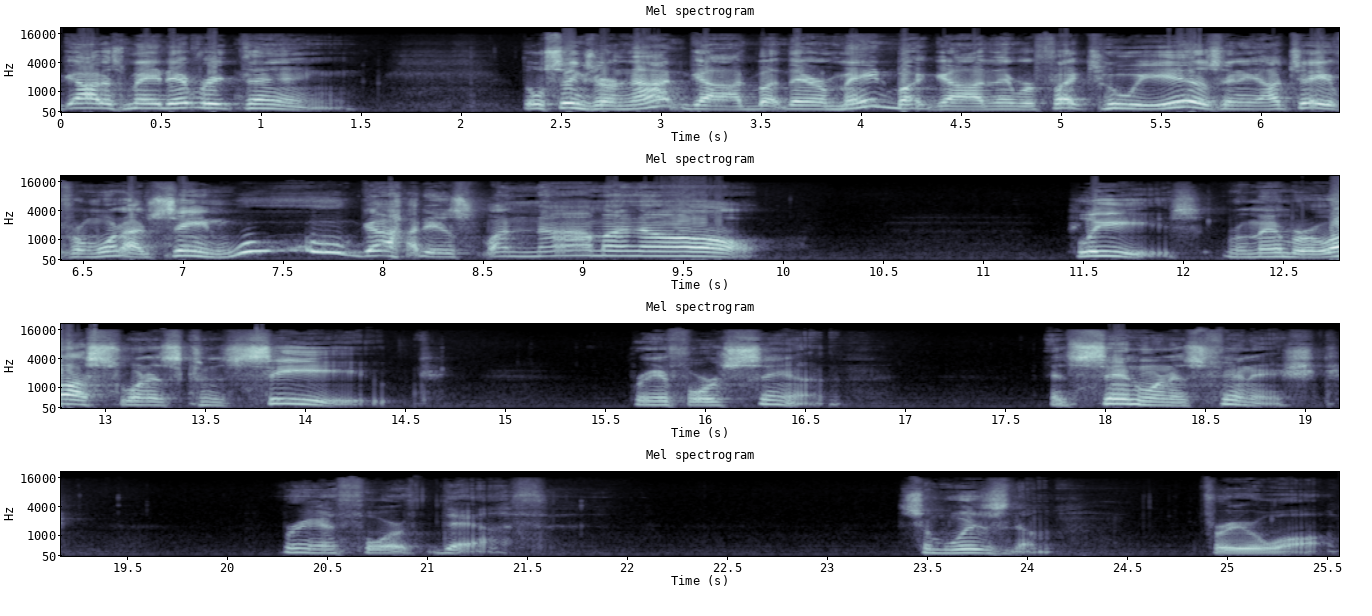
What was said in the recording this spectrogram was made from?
God has made everything. Those things are not God, but they are made by God and they reflect who He is. And I'll tell you, from what I've seen, woo, God is phenomenal. Please remember lust when it's conceived, bringeth forth sin. And sin when it's finished, bringeth forth death. Some wisdom for your walk.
